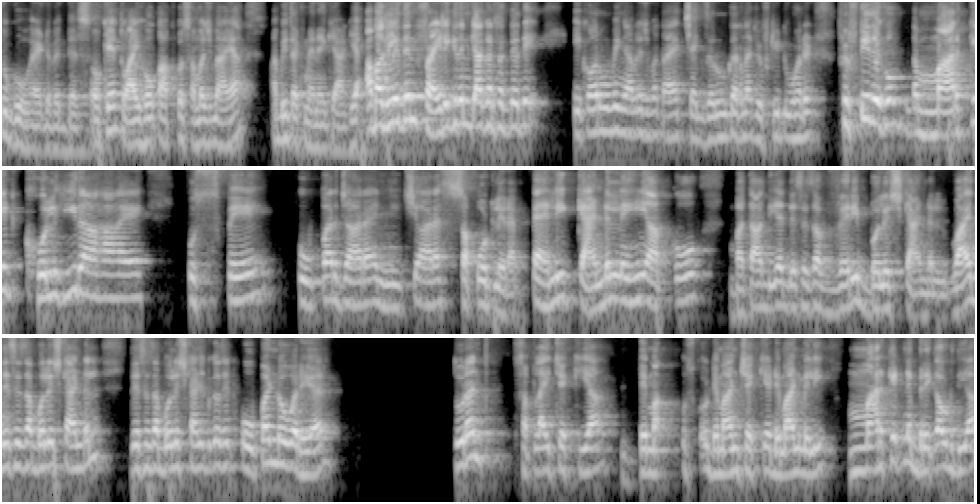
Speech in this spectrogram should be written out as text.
to go head with this okay तो आई होप आपको समझ में आया अभी तक मैंने क्या किया। अब अगले दिन फ्राइडे के दिन क्या कर सकते थे? एक और मूविंग एवरेज बताया चेक ज़रूर करना फिफ्टी टू हंड्रेड फिफ्टी देखो द मार्केट खुल ही रहा है उस पे ऊपर जा रहा है नीचे आ रहा है सपोर्ट ले रहा है। पहली कैंडल ने ही आपको बता दिया this is a very bullish candle why this is a bullish candle this is a bullish candle because it open over here तुरंत सप्लाई चेक किया डिमा, उसको डिमांड चेक किया डिमांड मिली। मार्केट ने ब्रेकआउट दिया।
